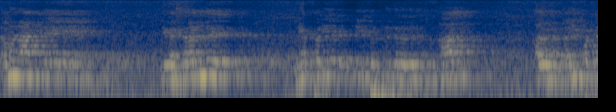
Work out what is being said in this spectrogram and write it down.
தமிழ்நாட்டிலேயே மிக சிறந்து மிகப்பெரிய வெற்றி பெற்றிருக்கிறது என்று சொன்னால் அதில் தனிப்பட்ட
